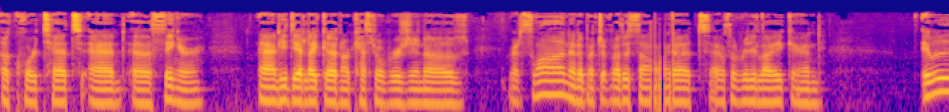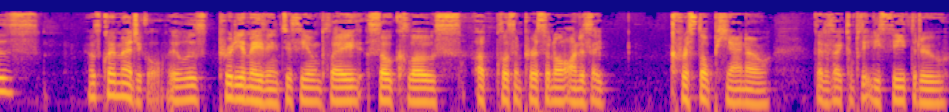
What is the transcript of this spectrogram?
a quartet and a singer. And he did like an orchestral version of red swan and a bunch of other songs that i also really like and it was it was quite magical. It was pretty amazing to see him play so close, up close and personal on this like crystal piano that is like completely see through.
